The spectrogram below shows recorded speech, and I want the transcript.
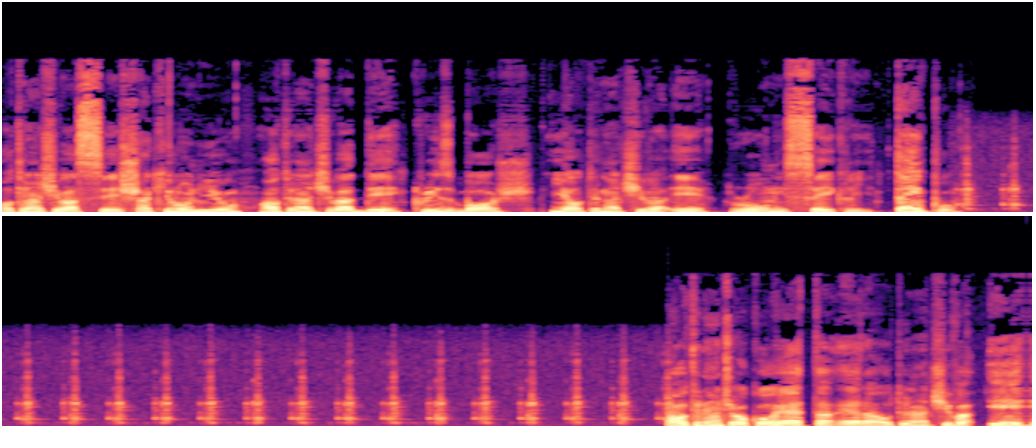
Alternativa C, Shaquille O'Neal. Alternativa D, Chris Bosh. E alternativa E, Ronnie Seikaly. Tempo! A alternativa correta era a alternativa E,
